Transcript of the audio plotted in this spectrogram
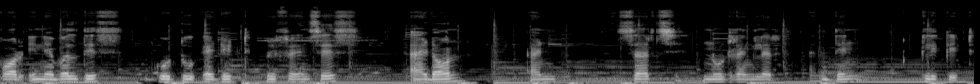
For enable this, go to Edit Preferences, Add-on and search Node Wrangler and then click it.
